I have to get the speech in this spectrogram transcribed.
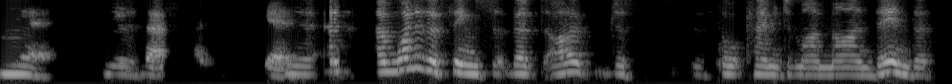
Yeah. Yeah. Exactly. Yeah. Yeah. And, and one of the things that I just thought came into my mind then that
